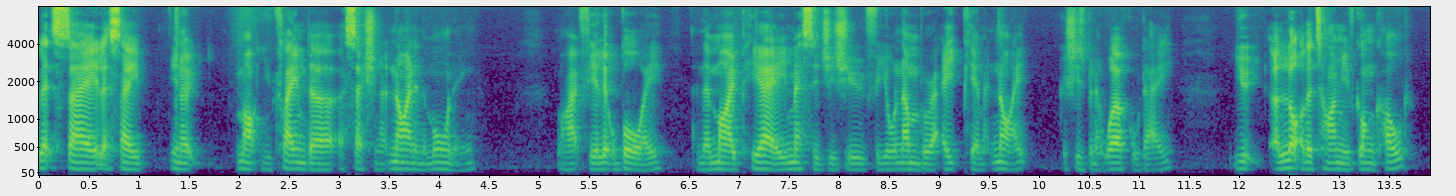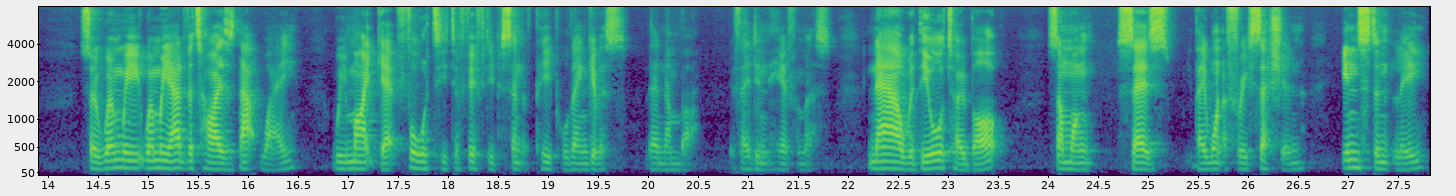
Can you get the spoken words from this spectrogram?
let's say, let's say, you know, Mark, you claimed a, a session at nine in the morning, right, for your little boy, and then my PA messages you for your number at 8 p.m. at night because she's been at work all day, you, a lot of the time you've gone cold. So when we, when we advertise that way, we might get 40 to 50% of people then give us their number if they didn't hear from us. Now with the Autobot, someone says they want a free session, instantly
